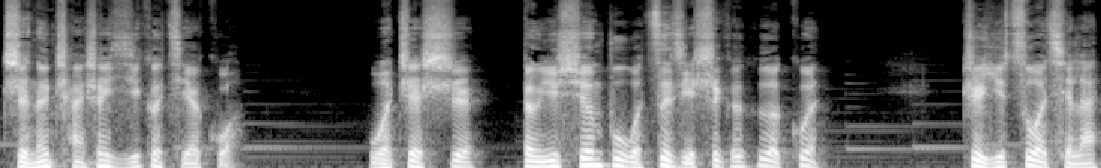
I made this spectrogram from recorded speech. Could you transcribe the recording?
只能产生一个结果。我这事等于宣布我自己是个恶棍，至于做起来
